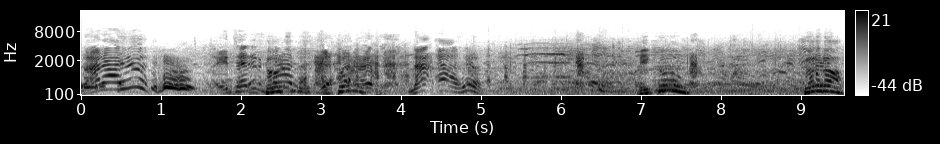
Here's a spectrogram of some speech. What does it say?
not out here. Ain't that in the Coach, corner. be cool. Not out here. Be cool. Cut it off.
